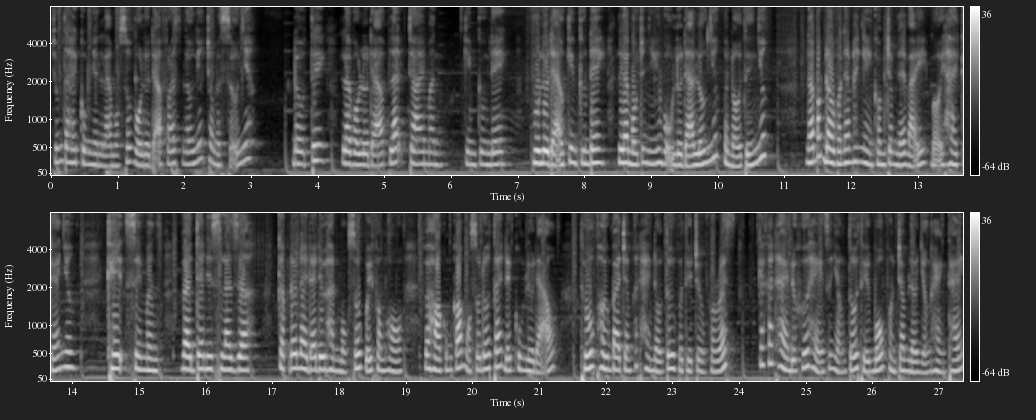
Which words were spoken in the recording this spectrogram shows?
chúng ta hãy cùng nhìn lại một số vụ lừa đảo Forex lớn nhất trong lịch sử nhé. Đầu tiên là vụ lừa đảo Black Diamond, kim cương đen. Vụ lừa đảo kim cương đen là một trong những vụ lừa đảo lớn nhất và nổi tiếng nhất. Nó bắt đầu vào năm 2007 bởi hai cá nhân, Keith Simmons và Dennis Lazar. Cặp đôi này đã điều hành một số quỹ phòng hộ và họ cũng có một số đối tác để cùng lừa đảo, thu hút hơn 300 khách hàng đầu tư vào thị trường Forex. Các khách hàng được hứa hẹn sẽ nhận tối thiểu 4% lợi nhuận hàng tháng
